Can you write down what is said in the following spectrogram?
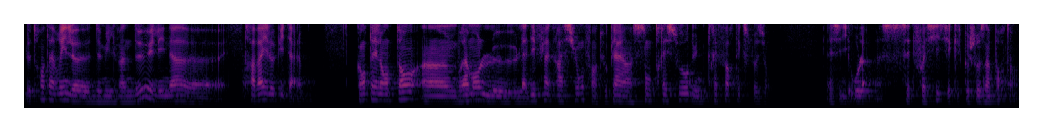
Le 30 avril 2022, Elena travaille à l'hôpital. Quand elle entend vraiment la déflagration, enfin en tout cas un son très sourd d'une très forte explosion, elle se dit, oh là, cette fois-ci c'est quelque chose d'important.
